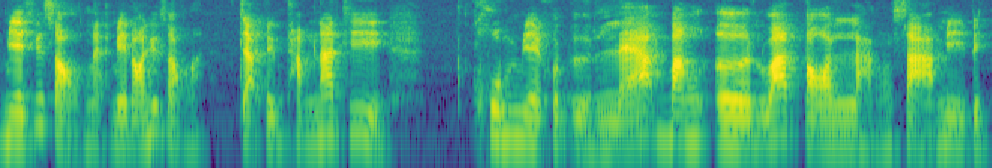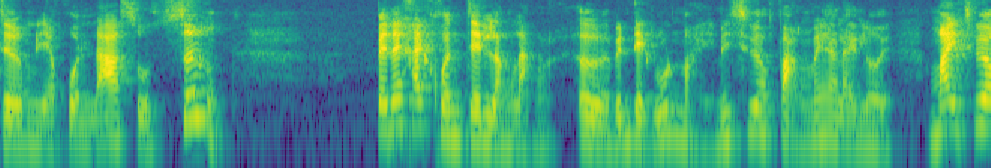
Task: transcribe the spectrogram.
เมียที่สองเนี่ยเมียน้อยที่สองอะจะเป็นทำหน้าที่คุมเมียคนอื่น และบังเอิญว่าตอนหลังสามีไปเจอเมียคนล่าสุด ซึ่งเป็นคล้ายคนเจนหลังๆ เออเป็นเด็กรุ่นใหม่ไม่เชื่อฟังไม่อะไรเลย ไม่เชื่อ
